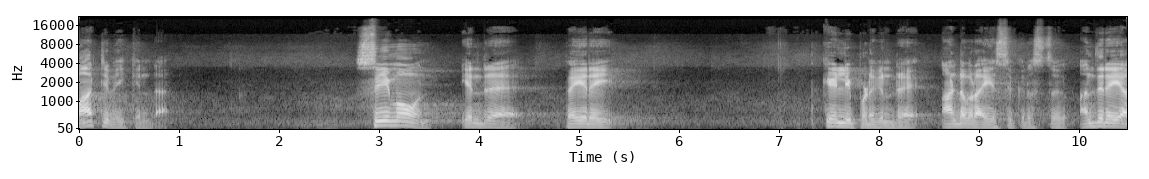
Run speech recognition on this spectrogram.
மாற்றி வைக்கின்றார். சீமோன் என்ற பெயரை கேள்விப்படுகின்ற ஆண்டவராய் இயேசு கிறிஸ்து அந்திரேயா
